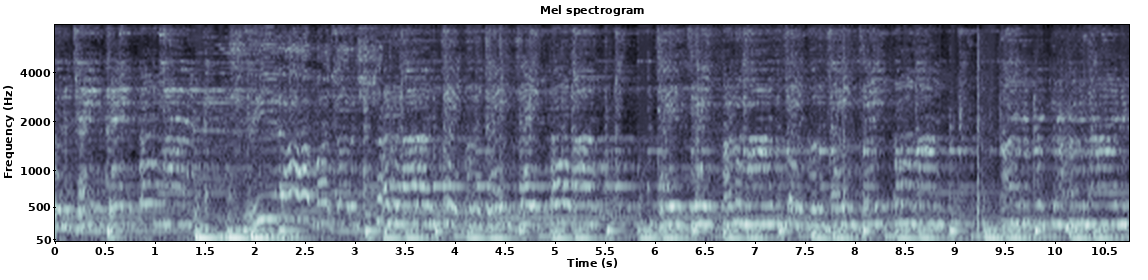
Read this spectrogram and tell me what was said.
గురు జై జై పవాన్. శ్రీరామ దర్శన. హనుమాన్ జై గురు జై జై పవాన్. జై జై హనుమాన్ జై గురు జై జై పుత్ర హనుమాన్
